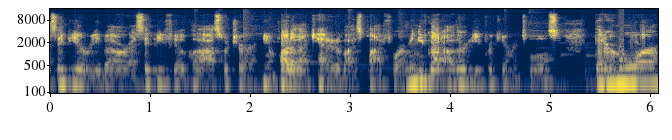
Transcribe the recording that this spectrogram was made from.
SAP Ariba or SAP Fieldglass, which are you know part of that Canada Buys platform, and you've got other e-procurement tools that are more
